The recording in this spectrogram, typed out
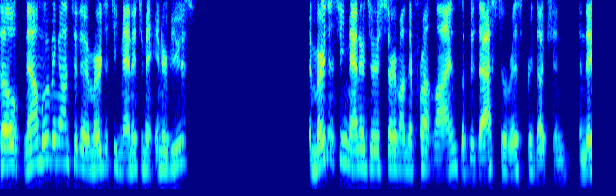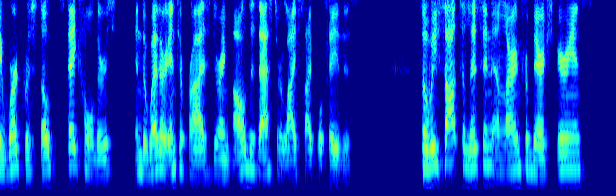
so now moving on to the emergency management interviews. Emergency managers serve on the front lines of disaster risk reduction, and they work with stakeholders in the weather enterprise during all disaster life cycle phases. So we sought to listen and learn from their experience,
